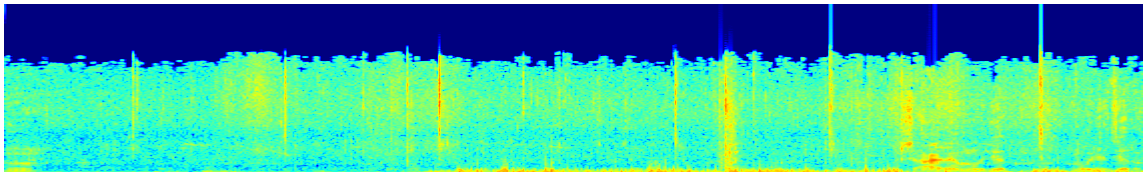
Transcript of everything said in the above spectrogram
ừ. sai đấy mối chết mối chết chết rồi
